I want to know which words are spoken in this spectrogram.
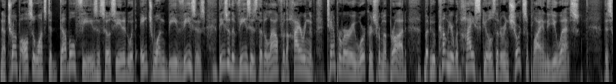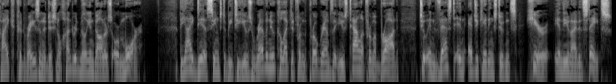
Now, Trump also wants to double fees associated with H 1B visas. These are the visas that allow for the hiring of temporary workers from abroad, but who come here with high skills that are in short supply in the U.S. This hike could raise an additional $100 million or more. The idea seems to be to use revenue collected from the programs that use talent from abroad to invest in educating students here in the United States.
